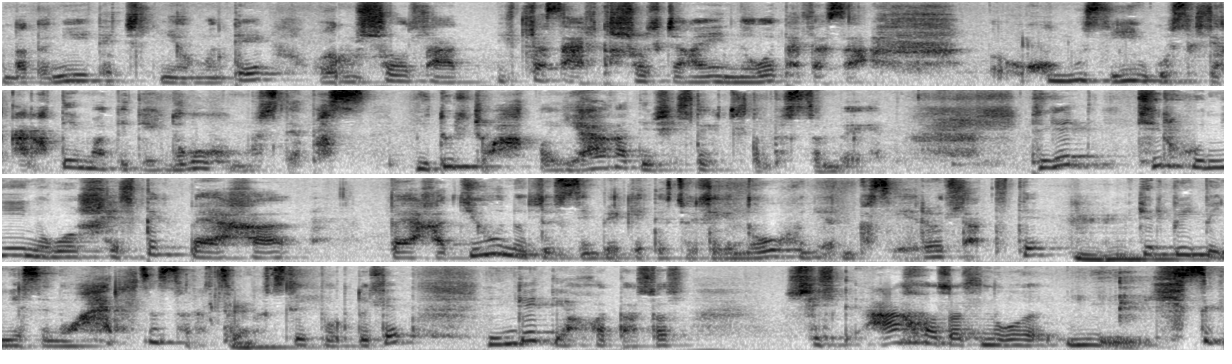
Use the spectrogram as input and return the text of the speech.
одоо нийт ажилтны өмнө те урамшуулад нэг талаасаа алдаршуулж байгаа энэ нөгөө талаасаа хүмүүс ийм гүйцэтгэлийг гаргадаг юм а гэдгийг нөгөө хүмүүстээ бас мэдүүлж байгаа байхгүй яагаад энэ шилдэг ажилтан болсон бэ гэдэг. Тэгээд тэр хүний нөгөө шилдэг байхаа байхад юу нөлөөлсөн бэ гэдэг зүйлийг нөгөө хүн ярь бас яриулаад тий. Тэгэхээр би бинээсээ нөгөө харилцан суралцсан нөхцөлийг бүрдүүлээд ингээд явхад бол шилт анх бол нөгөө хэсэг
